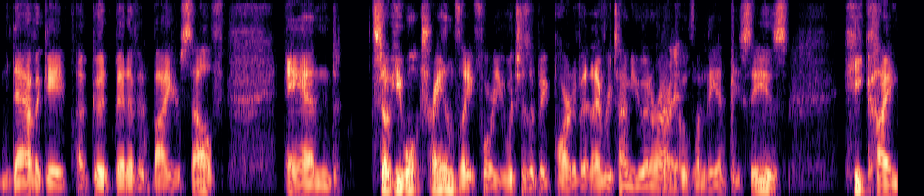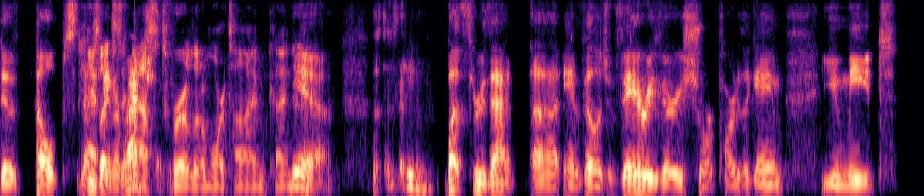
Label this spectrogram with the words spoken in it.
navigate a good bit of it by yourself, and so he won't translate for you, which is a big part of it. Every time you interact Right. with one of the NPCs, he kind of helps that He's like asked for a little more time, kind of. Yeah. but through that uh, Ant Village, very, very short part of the game, you meet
